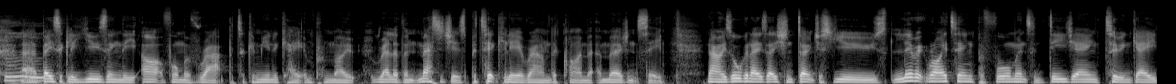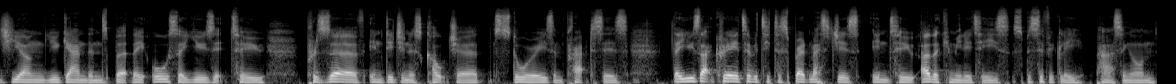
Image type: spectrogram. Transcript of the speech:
Uh, mm. Uh, basically, using the art form of rap to communicate and promote relevant messages, particularly around the climate emergency. Now, his organisation don't just use lyric writing, performance, and DJing to engage young Ugandans, but they also use it to preserve indigenous culture, stories, and practices They use that creativity to spread messages into other communities, specifically passing on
